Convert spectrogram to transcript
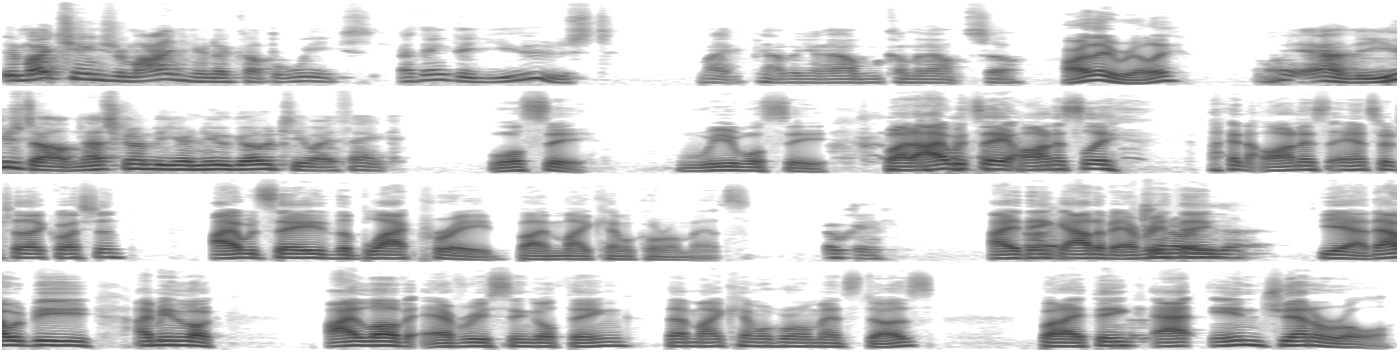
It might change your mind here in a couple weeks. I think the used might be having an album coming out. So, Are they really? oh yeah, the used album. That's going to be your new go-to. I think. We'll see. We will see. But I would say honestly, an honest answer to that question, I would say the Black Parade by My Chemical Romance. Okay. I think Alright, out of everything, that. Yeah, that would be. I mean, look, I love every single thing that My Chemical Romance does, but I think mm-hmm. at in general,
